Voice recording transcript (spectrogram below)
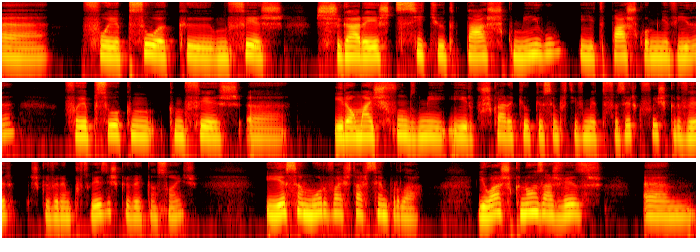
uh, foi a pessoa que me fez chegar a este sítio de paz comigo e de paz com a minha vida, foi a pessoa que me, que me fez uh, ir ao mais fundo de mim e ir buscar aquilo que eu sempre tive medo de fazer, que foi escrever, escrever em português e escrever canções. E esse amor vai estar sempre lá. E eu acho que nós, às vezes, um,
